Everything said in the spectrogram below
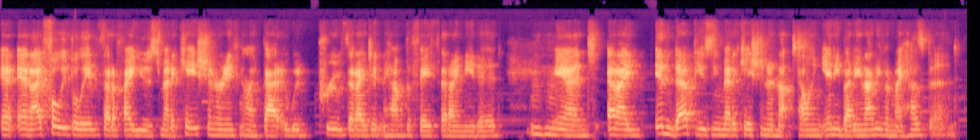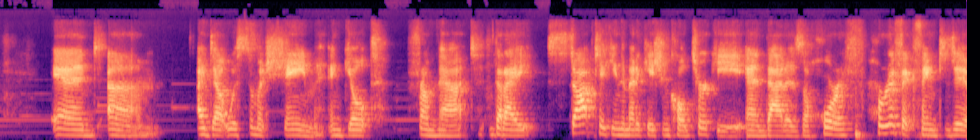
and, and I fully believed that if I used medication or anything like that, it would prove that I didn't have the faith that I needed. Mhm. and and i ended up using medication and not telling anybody not even my husband and um, i dealt with so much shame and guilt from that that i stopped taking the medication cold turkey and that is a horrif- horrific thing to do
